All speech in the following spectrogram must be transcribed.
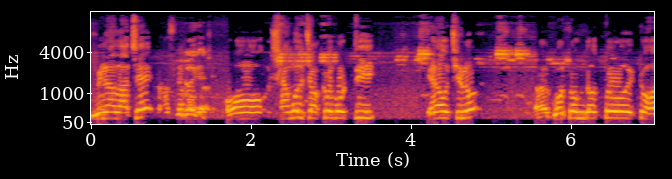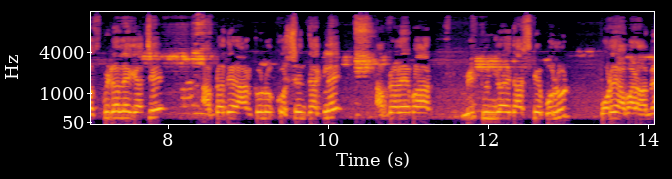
মৃণাল আছে। হসপিটালে গেছে। ও শ্যামল চক্রবর্তী এরাও ছিল। গৌতম দত্ত একটু হসপিটালে গেছে। আপনাদের আর কোনো কোশ্চেন থাকলে আপনারা এবার মৃত্যুঞ্জয় দাসকে বলুন পরে আবার আমি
